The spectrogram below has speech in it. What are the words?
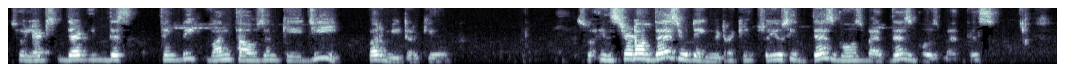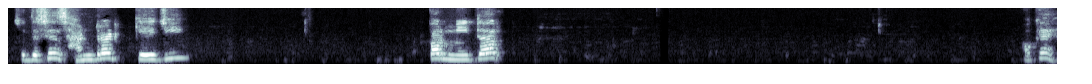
So let's that this thing be 1000 kg per meter cube. So instead of this, you take meter cube. So you see this goes by this goes by this. So this is 100 kg per meter okay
